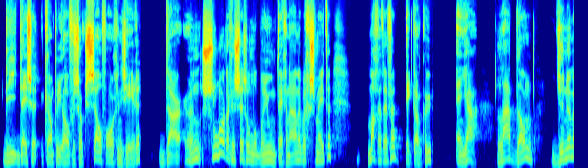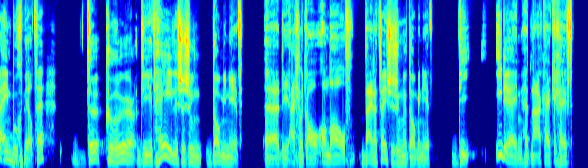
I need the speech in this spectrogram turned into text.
Die deze Grand overigens ook zelf organiseren. Daar een slordige 600 miljoen tegenaan hebben gesmeten. Mag het even? Ik dank u. En ja, laat dan je nummer één boegbeeld. Hè? De coureur die het hele seizoen domineert. eh, die eigenlijk al anderhalf, bijna twee seizoenen domineert. Die iedereen het nakijken geeft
